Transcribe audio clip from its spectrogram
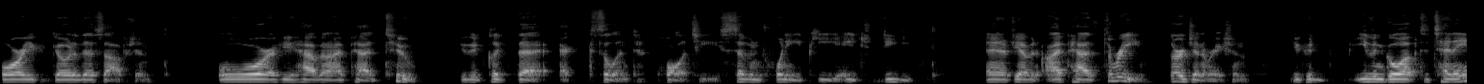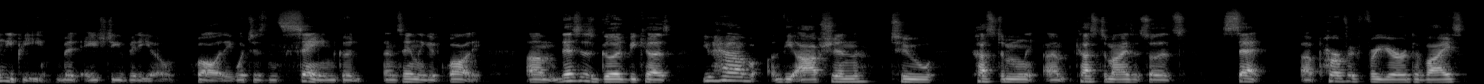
or you could go to this option, or if you have an iPad 2, you could click the excellent quality 720p HD, and if you have an iPad 3 third generation you could even go up to 1080p bit HD video quality, which is insane good, insanely good quality. Um, this is good because you have the option to custom um, customize it so that it's set uh, perfect for your device,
